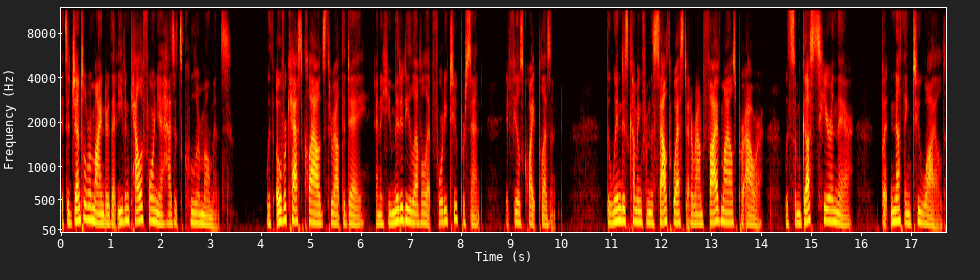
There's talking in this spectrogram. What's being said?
It's a gentle reminder that even California has its cooler moments. With overcast clouds throughout the day and a humidity level at 42%, it feels quite pleasant. The wind is coming from the southwest at around 5 miles per hour, with some gusts here and there, but nothing too wild.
